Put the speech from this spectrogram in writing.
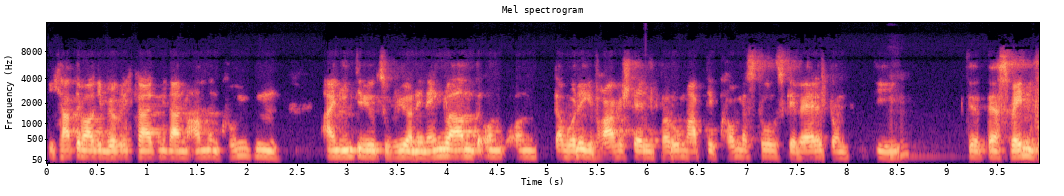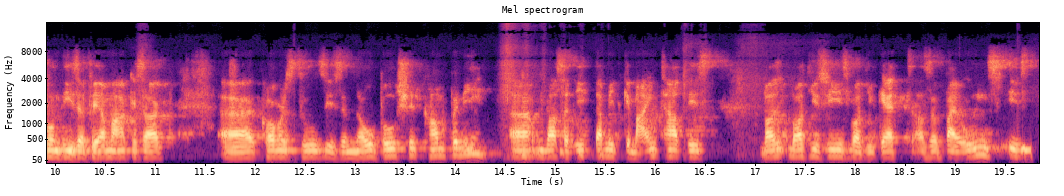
ich hatte mal die Möglichkeit, mit einem anderen Kunden ein Interview zu führen in England und, und da wurde die Frage gestellt, warum habt ihr Commerce Tools gewählt? Und die, mhm. der, Sven von dieser Firma hat gesagt, uh, Commerce Tools is a no bullshit company. Uh, und was er damit gemeint hat, ist, what, what you see is what you get. Also bei uns ist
